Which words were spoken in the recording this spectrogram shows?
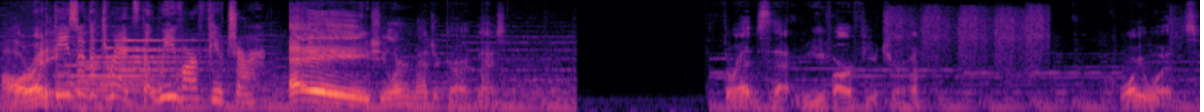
Alrighty. These are the threads that weave our future. Hey! She learned Magic Guard. Nice. Threads that weave our future, huh? Quarry Woods.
